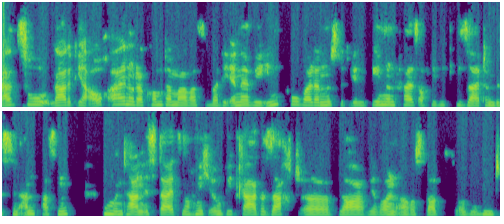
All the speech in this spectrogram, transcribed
dazu ladet ihr auch ein oder kommt da mal was über die NRW-Info, weil dann müsstet ihr gegebenenfalls auch die Wiki-Seite ein bisschen anpassen. Momentan ist da jetzt noch nicht irgendwie klar gesagt, äh, ja, wir wollen eure Slots und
